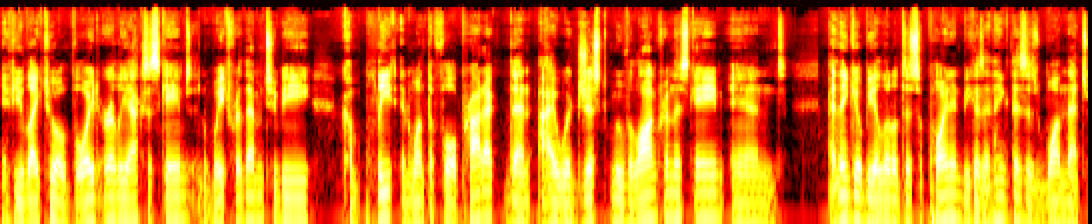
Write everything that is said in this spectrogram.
If you like to avoid early access games and wait for them to be complete and want the full product, then I would just move along from this game and I think you'll be a little disappointed because I think this is one that's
